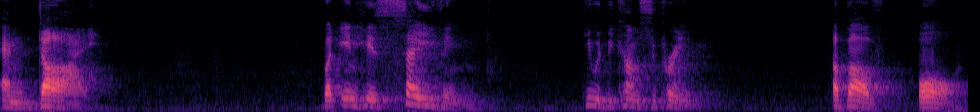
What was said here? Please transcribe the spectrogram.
and die. But in his saving, he would become supreme, above all.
